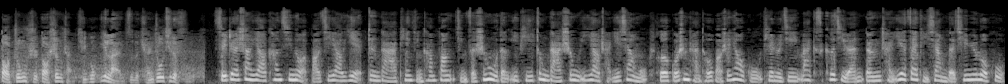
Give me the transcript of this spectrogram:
到中试到生产提供一揽子的全周期的服务。随着上药、康希诺、宝鸡药业、正大、天晴康方、景泽生物等一批重大生物医药产业项目和国盛产投宝山药股、天瑞金、Max 科技园等产业载体项目的签约落户，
